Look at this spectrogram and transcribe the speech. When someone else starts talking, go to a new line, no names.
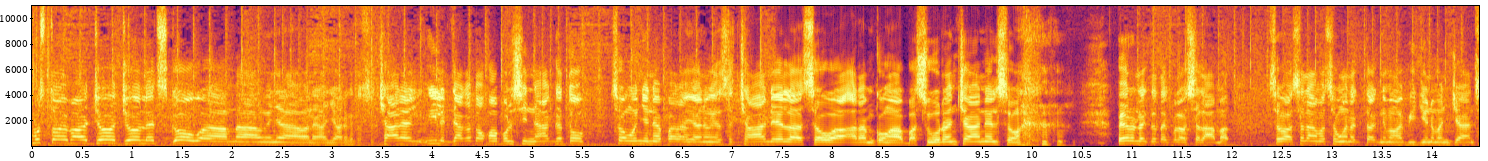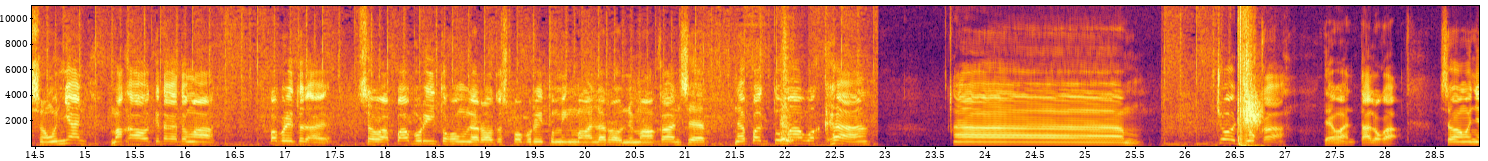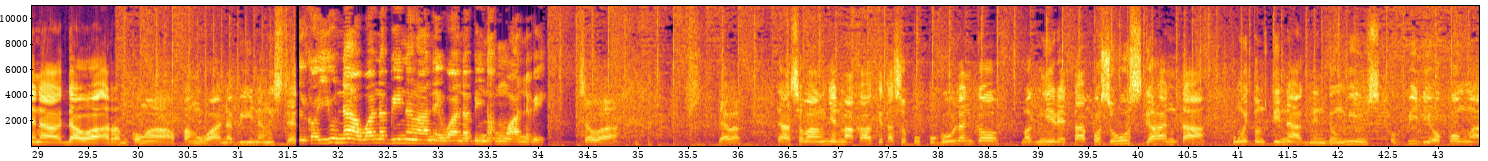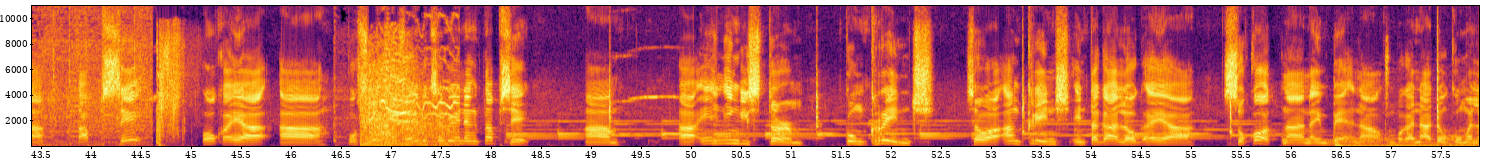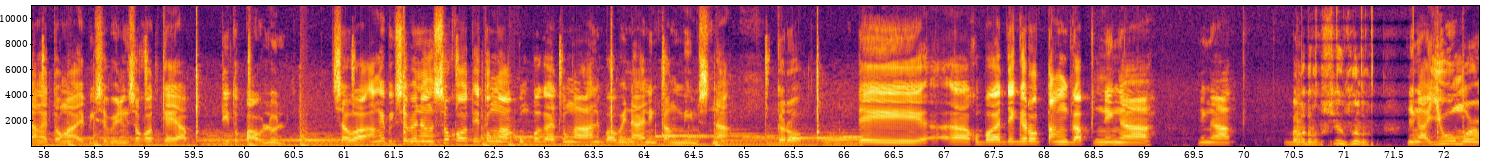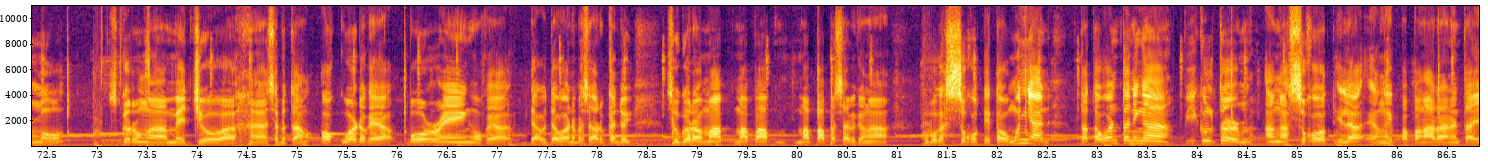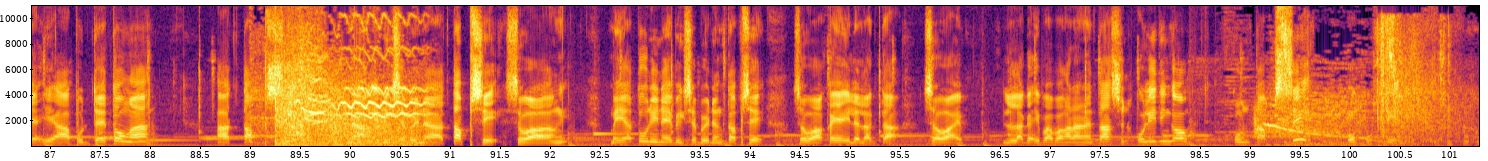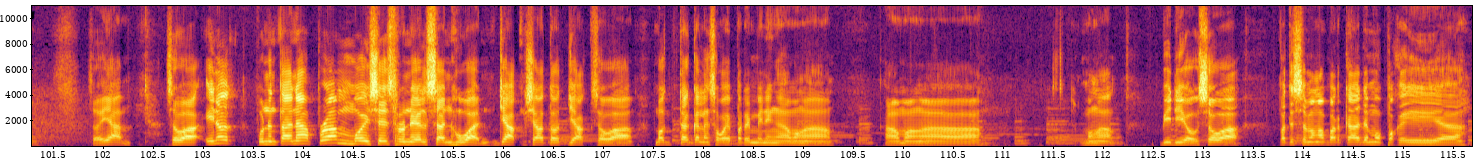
Kumusta mga Jojo? Let's go! Um, uh, nga nga nga nga sa channel. Ilad na kato ako polisin na to. So ngayon na para yan nga sa channel. Uh, so uh, aram ko nga basuran channel. So pero nagtatag pala salamat. So uh, salamat sa mga nagtag ng mga video naman diyan. So ngunyan, makaot kita kato nga paborito uh, So uh, paborito kong laro, tapos paborito ming mga laro ni mga cancer na pag tumawag ka um, Jojo ka. Dewan, talo ka. So ang niya na daw ah, aram ko nga pang wannabe ng state.
Ikaw yun na, wannabe na nga ni, wannabe na kung wannabe.
So ah, diba? Da so mga niyan makaot kita so pupugulan ko magnire tapos uhusgahan ta kung itong tinag nindong memes o video kung uh, tapse o kaya ah pose. So ibig sabihin ng tapse um ah, in English term kung cringe. So ah, ang cringe in Tagalog ay ah, sukot na na, na kumbaga na daw kumalang ito nga ibig sabihin ng sukot kaya Tito Paulul. So ah, ang ibig sabihin ng sukot ito nga kumbaga ito nga halimbawa inaling kang memes na garo de ah, kumbaga de garo tanggap ni nga ni nga ni nga humor mo siguro nga medyo uh, sabatang awkward o kaya boring o kaya daw-dawa na ba sa kandoy siguro map, mapa, mapapasabi ka nga kumbaga sukot ito. Ngunyan tatawan ta ni nga vehicle term ang uh, sukot. Ila ang ipapangaranan tayo iapod ta ito nga uh, tapsi. Na ang ibig sabihin na tapsi. So uh, ang may hatunay na ibig sabihin ng tapsi. So uh, kaya ilalagta. So uh, lalaga ipapangaranan ta. So, ulitin ko kung tapsi o puti So yan. So uh, inot pununta na from Moises Ronel San Juan. Jack, shout out Jack. So uh, magtagal lang sa so, kay para ng uh, mga uh, mga mga video. So uh, pati sa mga barkada mo paki uh,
